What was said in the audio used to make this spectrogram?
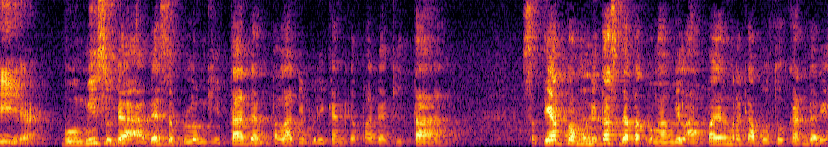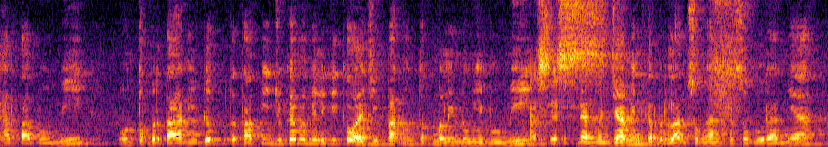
Iya. Bumi sudah ada sebelum kita dan telah diberikan kepada kita. Setiap komunitas dapat mengambil apa yang mereka butuhkan dari harta bumi untuk bertahan hidup, tetapi juga memiliki kewajiban untuk melindungi bumi Persis. dan menjamin keberlangsungan kesuburannya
